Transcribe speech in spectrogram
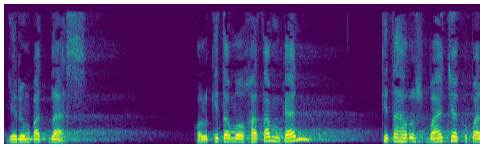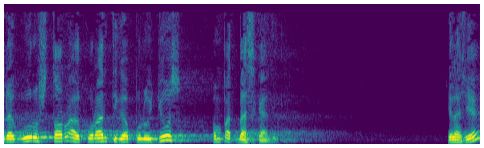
Jadi 14. Kalau kita mau khatamkan, kita harus baca kepada guru store Al-Quran 30 juz 14 kali. Jelas ya?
